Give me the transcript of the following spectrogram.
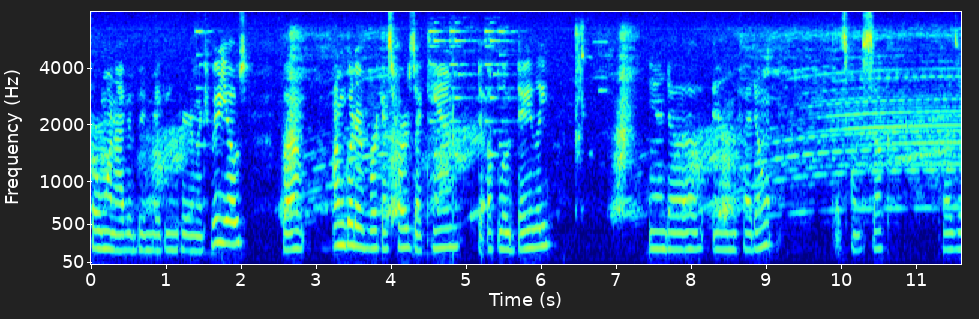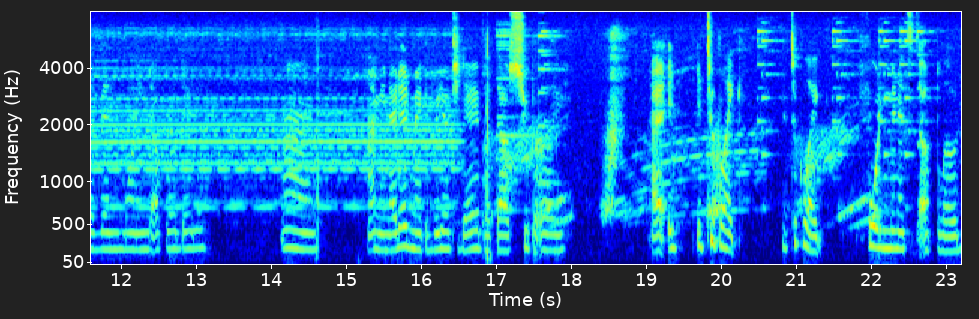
for one, I haven't been making very much videos, but I'm going to work as hard as I can to upload daily, and, uh, and if I don't, that's going to suck, because I've been wanting to upload daily. Um, I mean, I did make a video today, but that was super early. I, it, it took like, it took like 40 minutes to upload,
